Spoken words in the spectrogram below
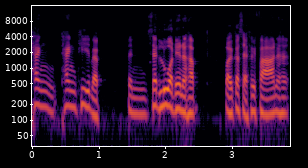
แท่งแท่งที่แบบเป็นเส้นลวดเนี่ยนะครับ ปล่อยกระแสไฟฟ้านะฮะ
